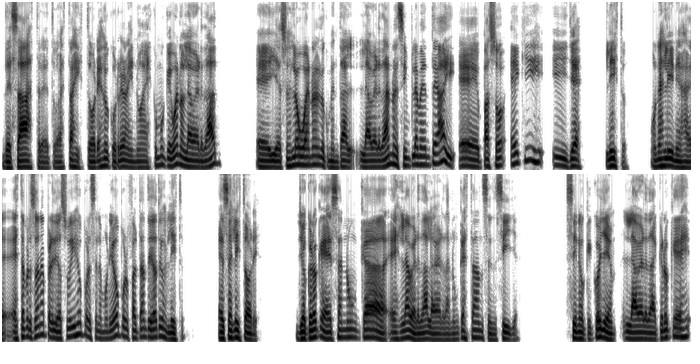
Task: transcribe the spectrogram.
desastre, de todas estas historias que ocurrieron. Y no es como que, bueno, la verdad, eh, y eso es lo bueno del documental, la verdad no es simplemente, ay, eh, pasó X y Y, listo, unas líneas. eh, Esta persona perdió a su hijo porque se le murió por falta de antibióticos, listo. Esa es la historia. Yo creo que esa nunca es la verdad, la verdad nunca es tan sencilla, sino que, oye, la verdad creo que es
